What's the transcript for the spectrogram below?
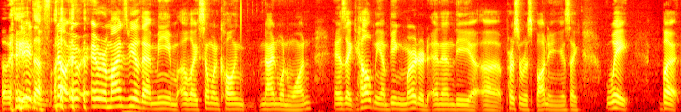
Dude, f- no, it, it reminds me of that meme of like someone calling nine one one and it's like, "Help me, I'm being murdered," and then the uh, person responding is like, "Wait, but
